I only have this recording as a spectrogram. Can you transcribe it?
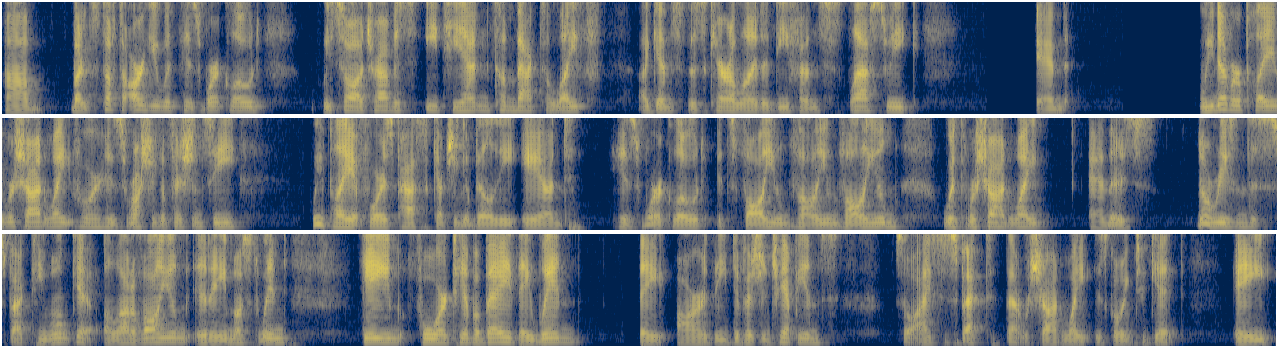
Um, but it's tough to argue with his workload. We saw Travis Etienne come back to life against this Carolina defense last week. And we never play Rachaad White for his rushing efficiency. We play it for his pass catching ability and his workload. It's volume, volume, volume with Rachaad White. And there's no reason to suspect he won't get a lot of volume in a must win game for Tampa Bay. They win. They are the division champions. So I suspect that Rachaad White is going to get a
